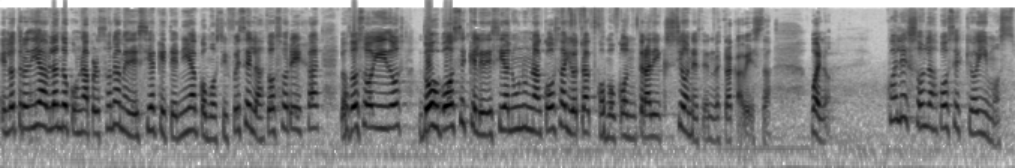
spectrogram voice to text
El otro día hablando con una persona me decía que tenía como si fuesen las dos orejas, los dos oídos, dos voces que le decían una una cosa y otra como contradicciones en nuestra cabeza. Bueno, ¿cuáles son las voces que oímos?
